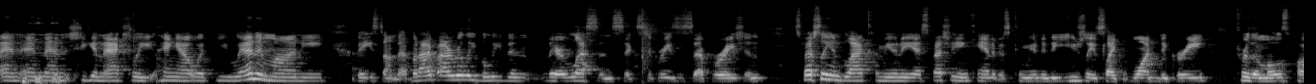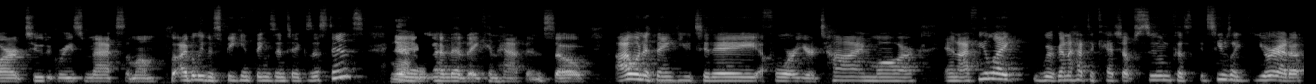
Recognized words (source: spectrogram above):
and and then she can actually hang out with you and Imani based on that. But I, I really believe in their less than six degrees of separation, especially in Black community, especially in cannabis community. Usually it's like one degree for the most part, two degrees maximum. But I believe in speaking things into existence yeah. and, and then they can happen. So I want to thank you today for your time, Maur. And I feel like we're going to have to catch up soon because it seems like you're at a,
